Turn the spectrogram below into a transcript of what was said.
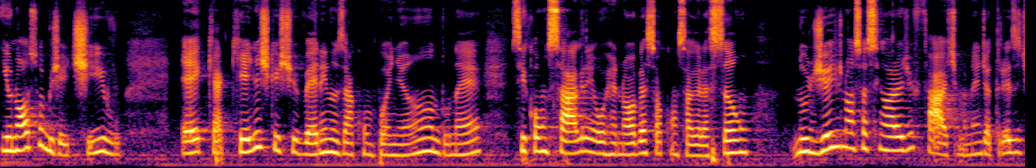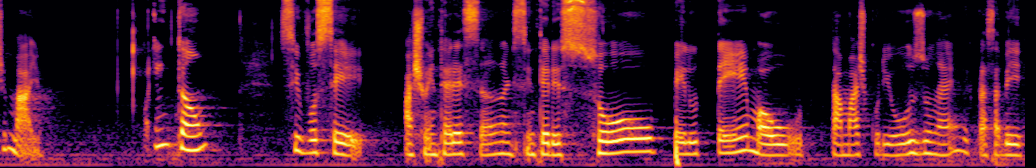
E o nosso objetivo é que aqueles que estiverem nos acompanhando, né, se consagrem ou renovem a sua consagração no dia de Nossa Senhora de Fátima, né, dia 13 de maio. Então, se você achou interessante, se interessou pelo tema ou tá mais curioso, né, para saber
